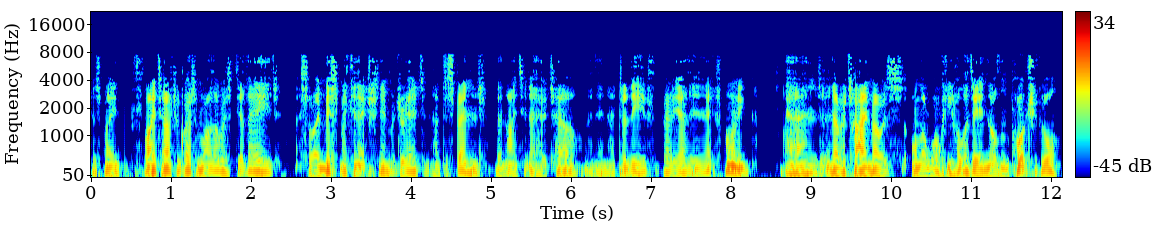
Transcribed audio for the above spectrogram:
because my flight out of Guatemala was delayed. So I missed my connection in Madrid and had to spend the night in a hotel and then had to leave very early the next morning. And another time I was on a walking holiday in northern Portugal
